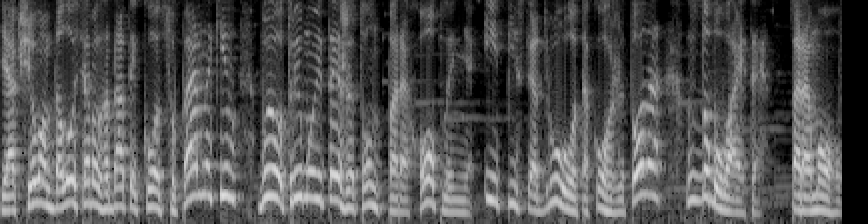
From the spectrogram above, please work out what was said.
Якщо вам вдалося розгадати код суперників, ви отримуєте жетон перехоплення, і після другого такого жетона здобуваєте перемогу.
